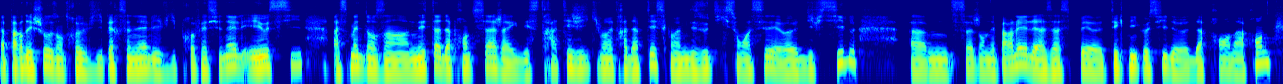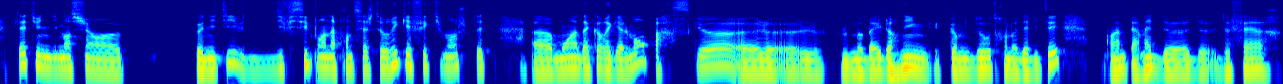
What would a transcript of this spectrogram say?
la part des choses entre vie personnelle et vie professionnelle et aussi à se mettre dans un état d'apprentissage avec des stratégies qui vont être adaptées. C'est quand même des outils qui sont assez difficiles. ça, j'en ai parlé, les aspects techniques aussi d'apprendre à apprendre. Peut-être une dimension cognitive difficile pour un apprentissage théorique. Effectivement, je suis peut-être euh, moins d'accord également parce que euh, le, mobile learning, comme d'autres modalités, vont quand même permettre de, de, faire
